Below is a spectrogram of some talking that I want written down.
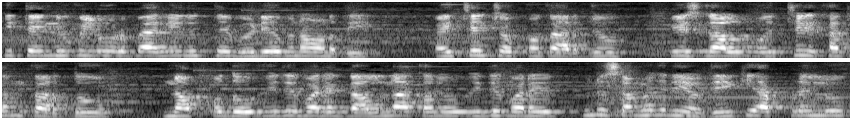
ਕਿ ਤੈਨੂੰ ਕੋਈ ਲੋੜ ਪੈ ਗਈ ਉੱਤੇ ਵੀਡੀਓ ਬਣਾਉਣ ਦੀ? ਇੱਥੇ ਚੁੱਪ ਕਰ ਜਾਓ, ਇਸ ਗੱਲ ਨੂੰ ਇੱਥੇ ਖਤਮ ਕਰ ਦਿਓ ਨੱਪ ਦਿਓ ਇਹਦੇ ਬਾਰੇ ਗੱਲ ਨਾ ਕਰੋ, ਇਹਦੇ ਬਾਰੇ ਮੈਨੂੰ ਸਮਝ ਨਹੀਂ ਆਉਂਦੀ ਕਿ ਆਪਣੇ ਲੋਕ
